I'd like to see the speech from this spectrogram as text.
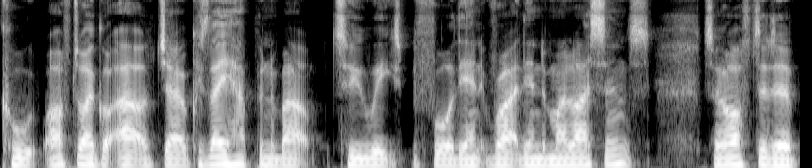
called after I got out of jail because they happened about two weeks before the end, right at the end of my license. So after the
